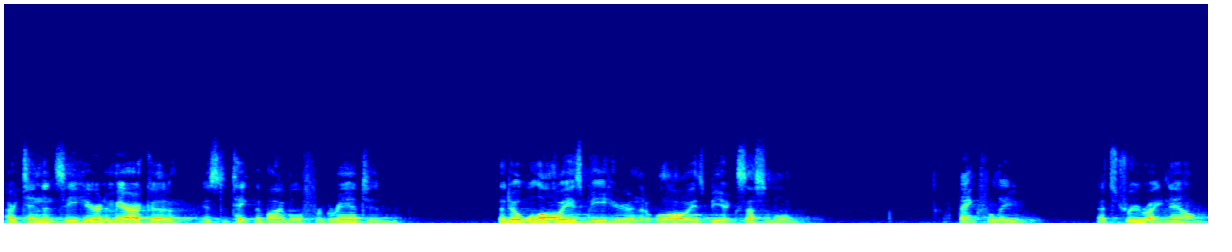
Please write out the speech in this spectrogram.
Our tendency here in America is to take the Bible for granted, that it will always be here and that it will always be accessible. Thankfully, that's true right now.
